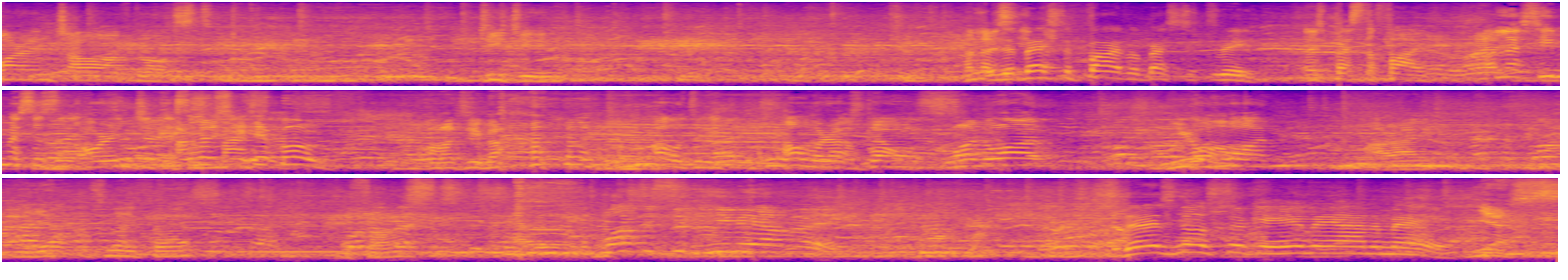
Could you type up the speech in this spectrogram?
orange. Oh, I've lost. GG. Is it best of five or best of three? it's best of five. Unless he misses an orange and it's Unless you hit both. Oh, not too bad. Oh, dude. Oh, we're out of balls. 1 1. You won one. Alright. Uh, yeah, that's me first. First. What's the Tsukihime anime? There's no Tsukihime anime. Yes.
